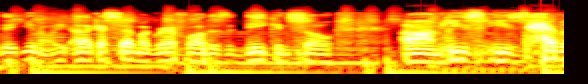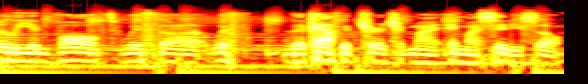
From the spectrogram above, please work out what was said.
the, you know, like I said, my grandfather's a deacon, so um, he's he's heavily involved with uh, with the Catholic Church in my in my city. So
